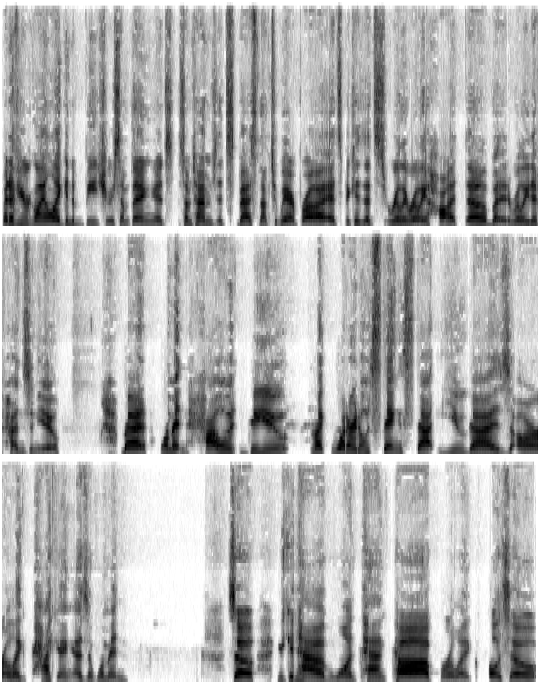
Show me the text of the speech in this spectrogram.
But if you're going like in the beach or something it's sometimes it's best not to wear a bra. It's because it's really really hot though but it really depends on you. But women how do you like what are those things that you guys are like packing as a woman? So you can have one tank top or like also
